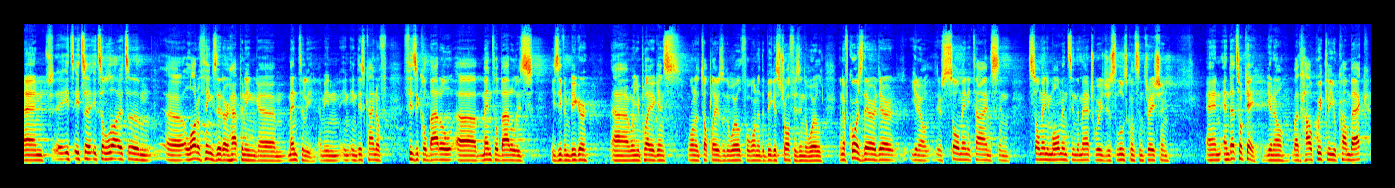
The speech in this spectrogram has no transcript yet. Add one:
and it's it's a it's a lot it's a, uh, a lot of things that are happening um, mentally. I mean, in, in this kind of physical battle, uh, mental battle is is even bigger uh, when you play against one of the top players of the world for one of the biggest trophies in the world. And of course, there, there, you know, there's so many times and so many moments in the match where you just lose concentration, and and that's okay, you know. But how quickly you come back,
